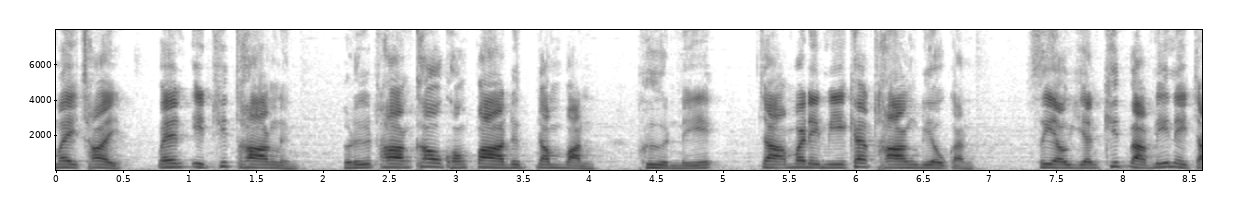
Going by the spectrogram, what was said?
ไม่ใช่เป็นอีกทิศทางหนึ่ง หรือทางเข้าของป่าดึกดำบรรพ์ผืนนี้จะไม่ได้มีแค่ทางเดียวกันเสี่ยวเหยียนคิดแบบนี้ในใจ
